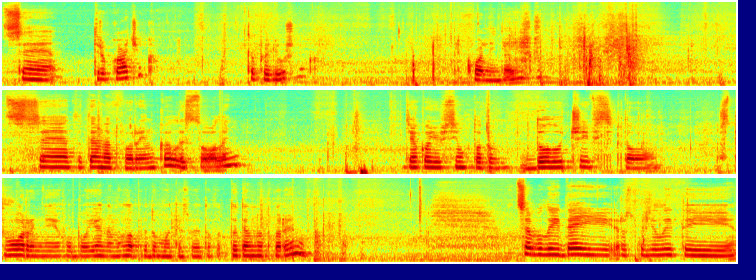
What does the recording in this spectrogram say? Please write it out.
Це трюкачик, капелюшник. Прикольний дяденька. Це тотемна тваринка, лисолень. Дякую всім, хто долучився до створення його, бо я не могла придумати свою тот- тотемну тварину. Це були ідеї розподілити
